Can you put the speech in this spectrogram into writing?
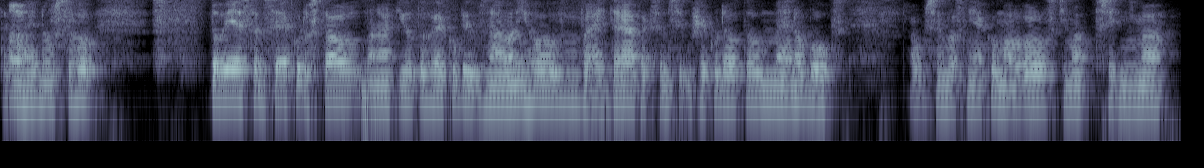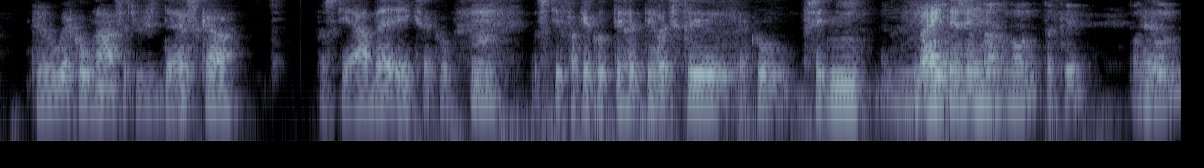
tak ano. najednou z toho stoje jsem se jako dostal na nějakého toho jakoby uznávaného writera, tak jsem si už jako dal to jméno Box a už jsem vlastně jako maloval s těma předníma crew jako u nás, ať už DSK, prostě ABX, jako Hmm. prostě fakt jako tyhle, tyhle ty jako přední Non, writeři. možná Non taky. Pan Eh, Non.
